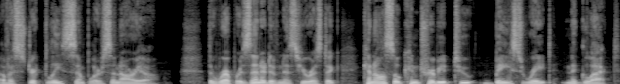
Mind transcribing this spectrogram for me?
of a strictly simpler scenario. The representativeness heuristic can also contribute to base rate neglect,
